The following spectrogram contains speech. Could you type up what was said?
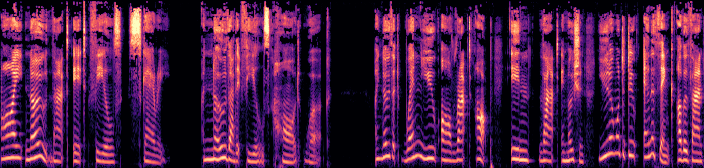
I know that it feels scary. I know that it feels hard work. I know that when you are wrapped up in that emotion, you don't want to do anything other than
